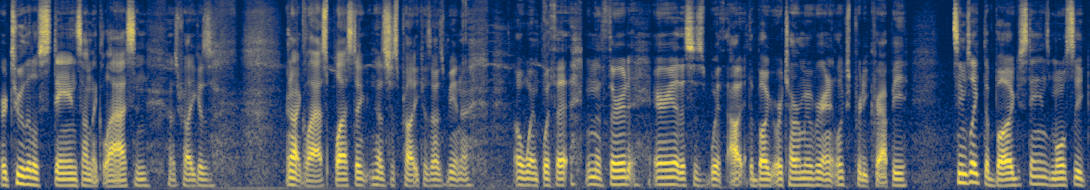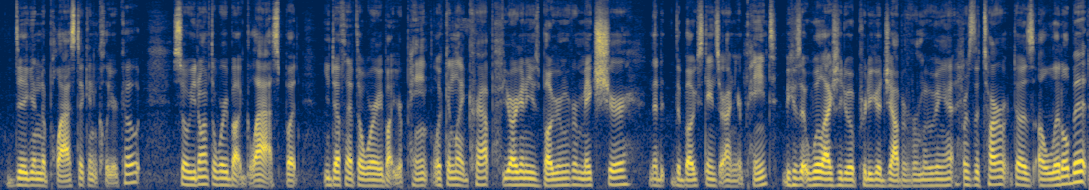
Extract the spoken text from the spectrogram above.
or two little stains on the glass, and that was probably because, or not glass, plastic. That's just probably because I was being a, a wimp with it. In the third area, this is without the bug or tar remover, and it looks pretty crappy. Seems like the bug stains mostly dig into plastic and clear coat, so you don't have to worry about glass, but you definitely have to worry about your paint looking like crap. If you are gonna use bug remover, make sure that the bug stains are on your paint because it will actually do a pretty good job of removing it. Whereas the tar does a little bit,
